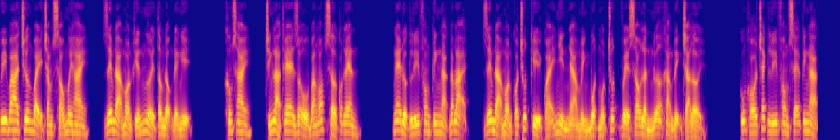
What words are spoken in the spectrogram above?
Quy 3 chương 762, Dêm đã mòn khiến người tâm động đề nghị. Không sai, chính là the dầu bang óc sở Scotland. Nghe được Lý Phong kinh ngạc đáp lại, Dêm đã mòn có chút kỳ quái nhìn nhà mình bột một chút về sau lần nữa khẳng định trả lời. Cũng khó trách Lý Phong sẽ kinh ngạc,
